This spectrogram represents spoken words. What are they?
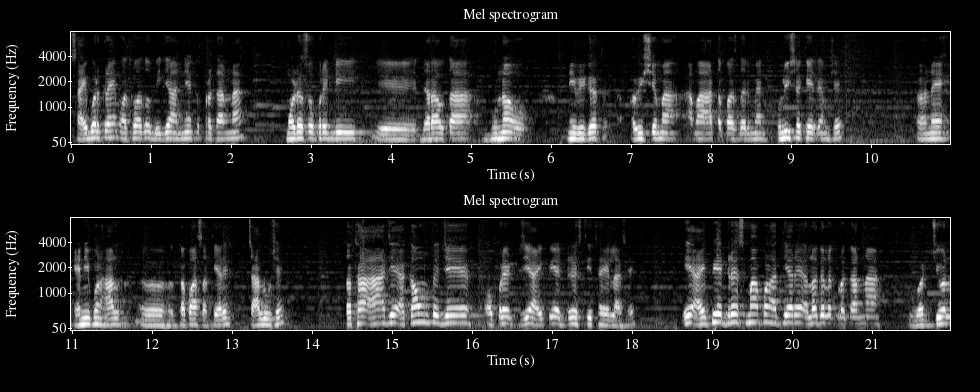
સાયબર ક્રાઇમ અથવા તો બીજા અન્ય પ્રકારના મોડસ ઓપરેન્ડી ધરાવતા ગુનાઓની વિગત ભવિષ્યમાં આમાં આ તપાસ દરમિયાન ખુલી શકે તેમ છે. અને એની પણ હાલ તપાસ અત્યારે ચાલુ છે. તથા આ જે એકાઉન્ટ જે ઓપરેટ જે આઈપી એડ્રેસથી થયેલા છે, એ આઈપી એડ્રેસમાં પણ અત્યારે અલગ અલગ પ્રકારના વર્ચ્યુઅલ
